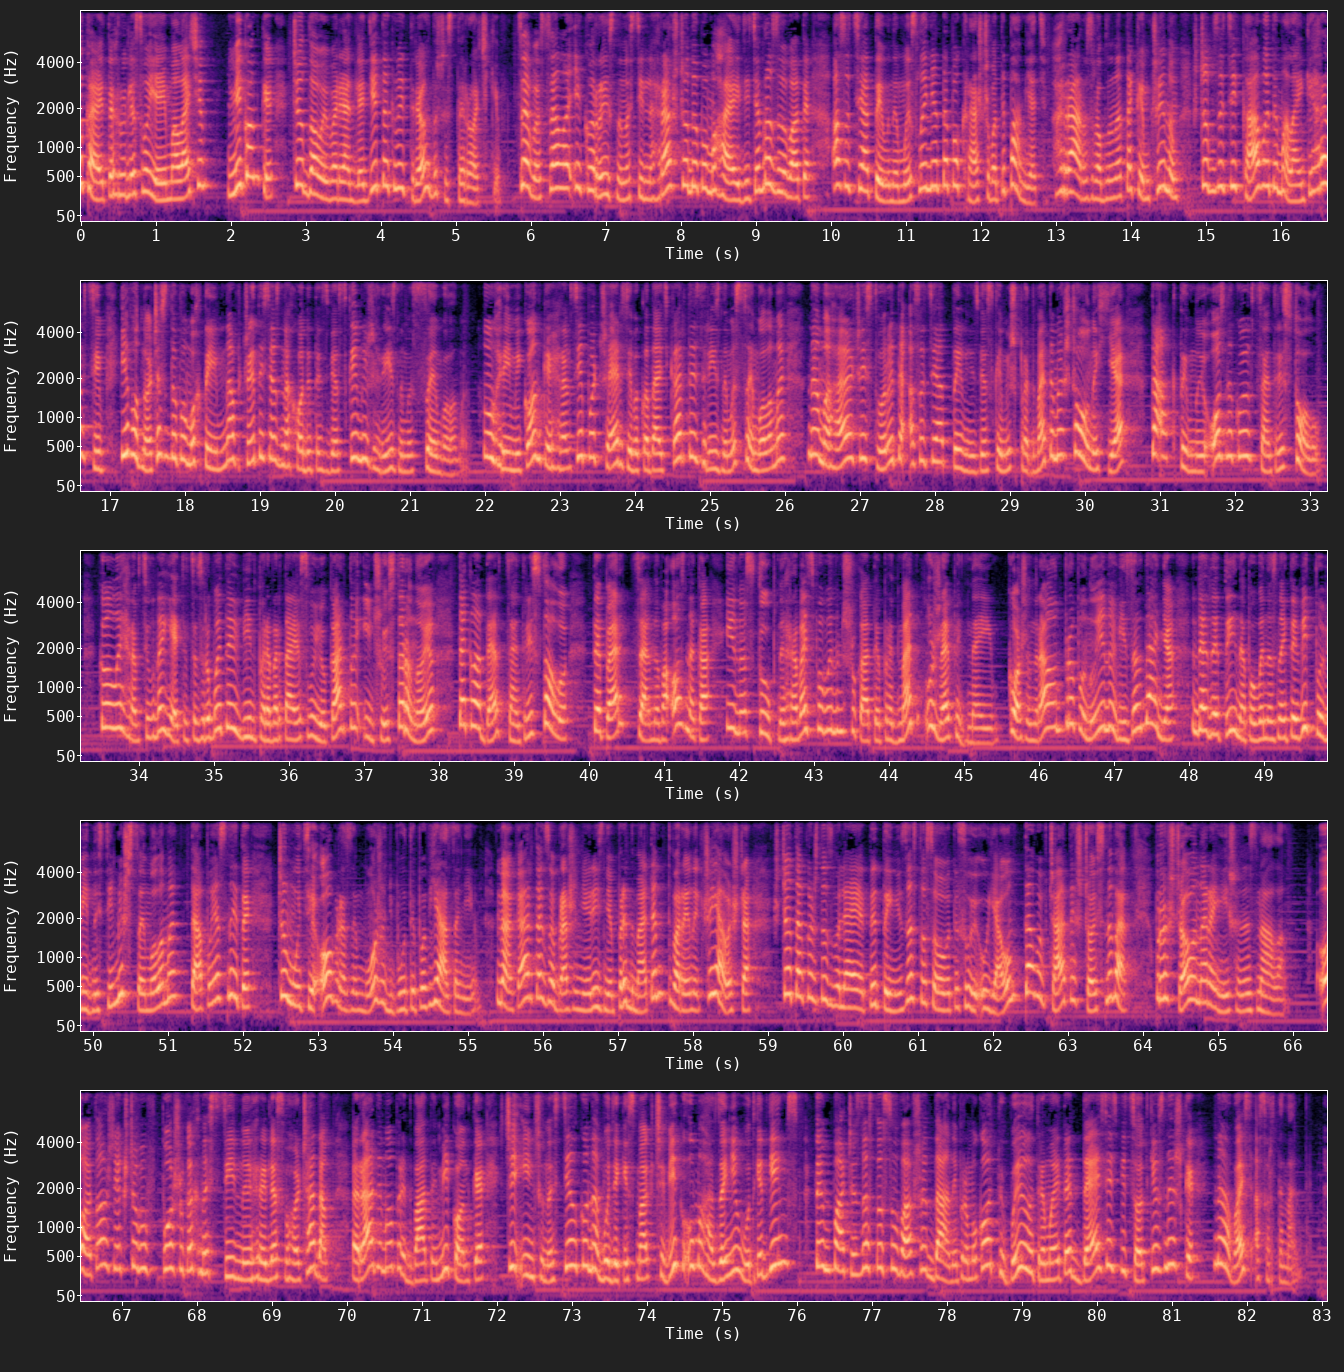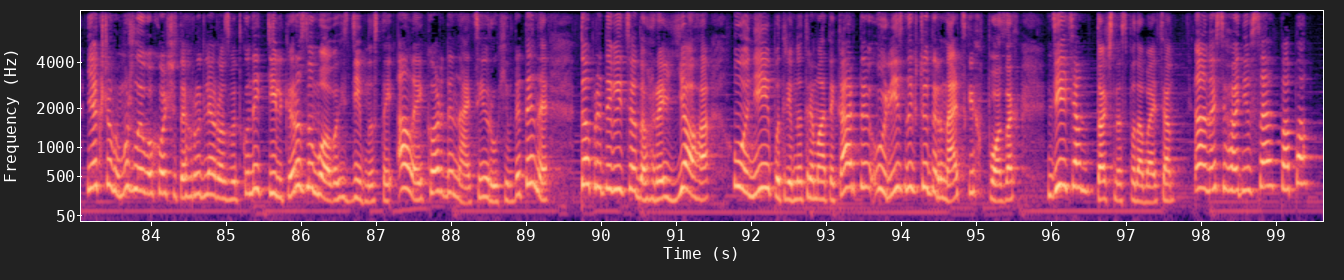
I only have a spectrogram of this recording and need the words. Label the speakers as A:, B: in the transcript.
A: Шукаєте гру для своєї малечі? Міконки чудовий варіант для діток від 3 до 6 рочків. Це весела і корисна настільна гра, що допомагає дітям розвивати асоціативне мислення та покращувати пам'ять. Гра розроблена таким чином, щоб зацікавити маленьких гравців і водночас допомогти їм навчитися знаходити зв'язки між різними символами. У грі міконки гравці по черзі викладають карти з різними символами, намагаючись створити асоціативні зв'язки між предметами, що у них є, та активною ознакою в центрі столу. Коли гравцю вдається це зробити, він перевертає свою карту іншою стороною та кладе в центрі столу. Тепер це нова ознака, і наступний гравець повинен шукати предмет уже під неї. Кожен раунд пропонує нові завдання, де дитина повинна знайти відповідності між символами та пояснити, чому ці образи можуть бути пов'язані. На картах зображені різні предмети, тварини чи явища, що також дозволяє дитині застосовувати свою уяву та вивчати щось нове, про що вона раніше не знала. Отож, якщо ви в пошуках настільної гри для свого чада, радимо придбати міконки чи іншу настілку на будь-який смак чи вік у магазині Woodgate Games. Тим паче, застосувавши даний промокод, ви отримаєте 10% знижки на весь асортимент. Якщо ви, можливо, хочете гру для розвитку не тільки розумових здібностей, але й координації рухів дитини, то придивіться до гри йога. У ній потрібно тримати карти у різних чудернацьких позах. Дітям точно сподобається. А на сьогодні все, Па-па!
